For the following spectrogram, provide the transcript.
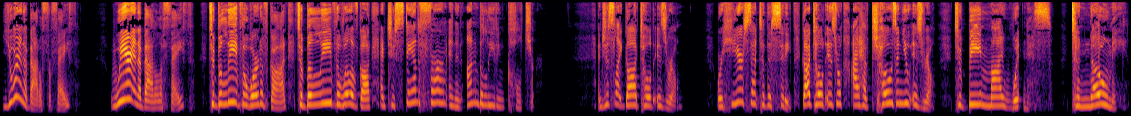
You're in a battle for faith. We're in a battle of faith to believe the word of God, to believe the will of God, and to stand firm in an unbelieving culture. And just like God told Israel, we're here sent to this city. God told Israel, I have chosen you, Israel, to be my witness, to know me,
